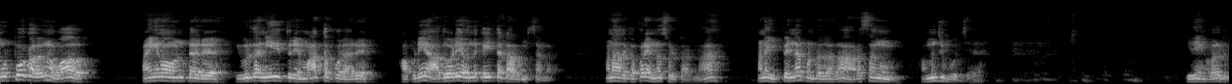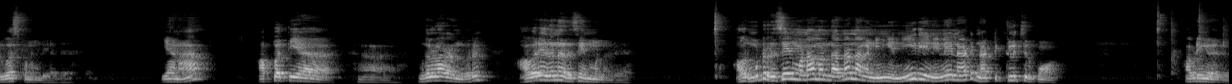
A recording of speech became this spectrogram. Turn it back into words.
முற்போக்காளர்களும் வா பயங்கரமாக வந்துட்டாரு. இவர் தான் நீதித்துறையை மாற்ற போகிறாரு அப்படின்னு அதோடய வந்து கைத்தட்ட ஆரம்பித்தாங்க ஆனால் அதுக்கப்புறம் என்ன சொல்லிட்டாருன்னா ஆனால் இப்போ என்ன பண்ணுறது அதான் அரசாங்கம் அமைஞ்சு போச்சு. இதை எங்களால் ரிவர்ஸ் பண்ண முடியாது. ஏன்னா அப்பத்திய முதல்வராக இருந்தவர் அவரே தானே ரிசைன் பண்ணார். அவர் மட்டும் ரிசைன் பண்ணாமல் இருந்தாருன்னா நாங்கள் நீங்கள் நீதியை நிலைநாட்டி நட்டு கிழிச்சிருப்போம். அப்படிங்கிறாரு.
